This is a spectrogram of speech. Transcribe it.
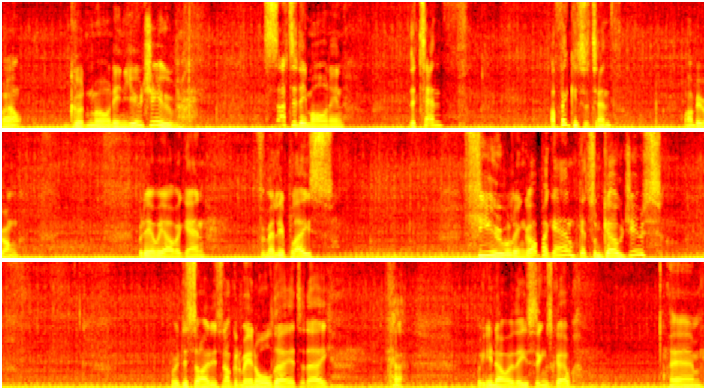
Well, good morning, YouTube. Saturday morning, the 10th. I think it's the 10th. Might be wrong. But here we are again. Familiar place. Fueling up again. Get some go juice. We decided it's not going to be an all day today. but you know how these things go. Um,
